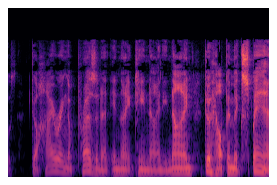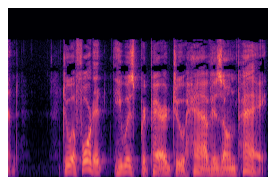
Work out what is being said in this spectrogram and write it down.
growth to hiring a president in 1999 to help him expand. To afford it, he was prepared to have his own pay.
